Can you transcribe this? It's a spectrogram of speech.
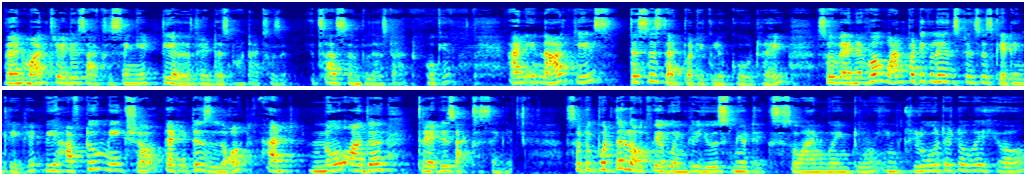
when one thread is accessing it, the other thread does not access it. It's as simple as that, okay? And in our case, this is that particular code, right? So whenever one particular instance is getting created, we have to make sure that it is locked and no other thread is accessing it. So to put the lock, we are going to use mutex. So I'm going to include it over here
